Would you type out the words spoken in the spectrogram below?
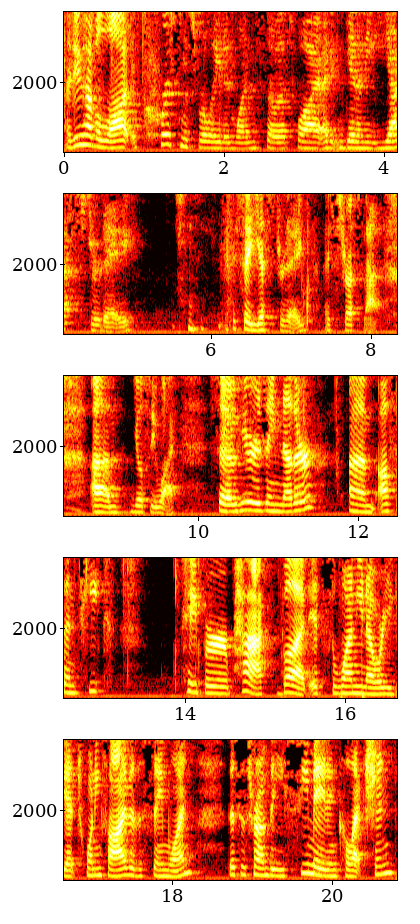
I do have a lot of Christmas related ones, so that's why I didn't get any yesterday. I say yesterday, I stress that. Um, you'll see why. So here is another um, Authentique paper pack, but it's the one, you know, where you get 25 of the same one. This is from the Sea Maiden collection.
